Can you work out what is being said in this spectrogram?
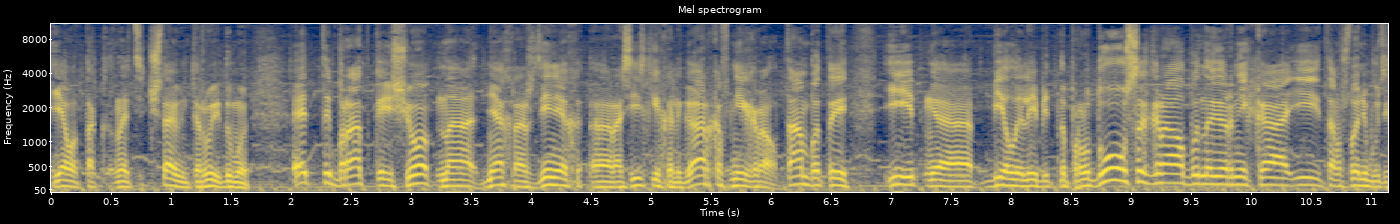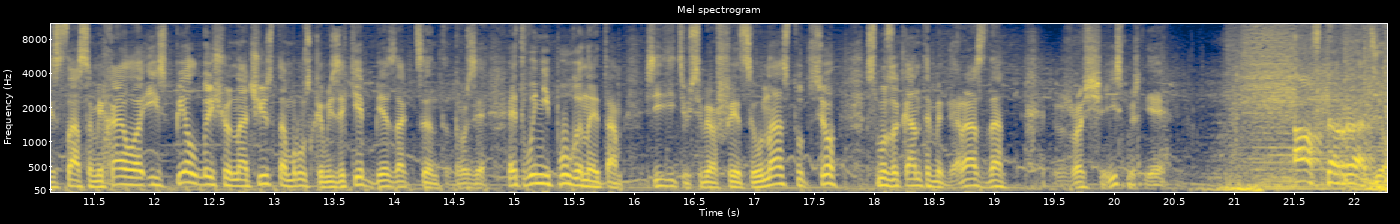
Я вот так, знаете, читаю интервью и думаю, это ты, братка, еще на днях рождениях э, российских олигархов не играл. Там бы ты и э, «Белый лебедь на пруду» сыграл бы наверняка, и там что-нибудь из Стаса Михайлова, и спел бы еще на чистом русском языке без акцента, друзья. Это вы не пуганые там, сидите у себя в Швеции. У нас тут все с музыкантами гораздо жестче и смешнее. Авторадио.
